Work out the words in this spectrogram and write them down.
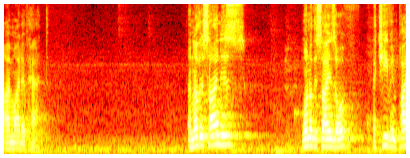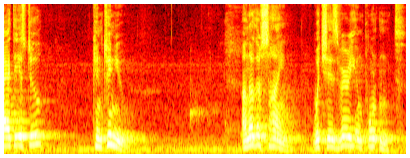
I might have had. Another sign is one of the signs of achieving piety is to continue. Another sign, which is very important,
